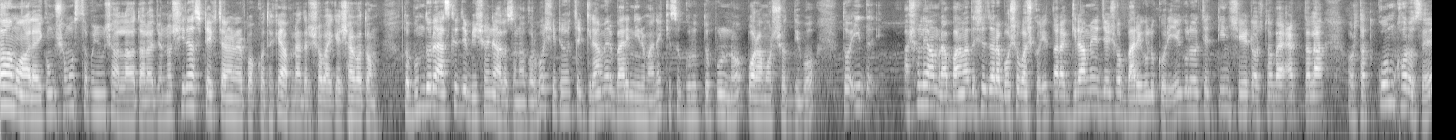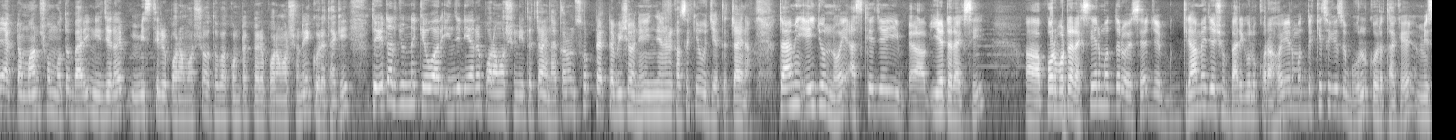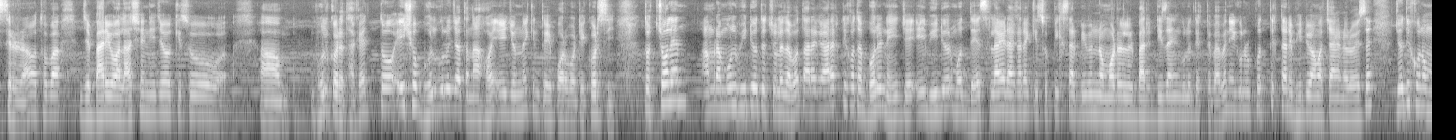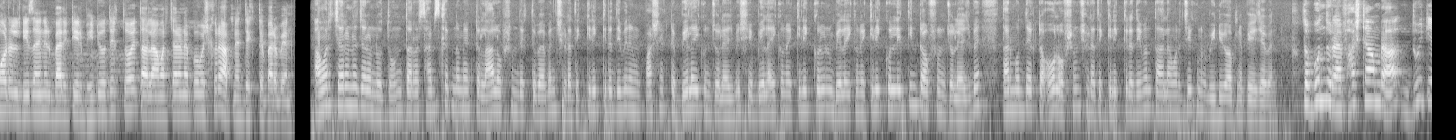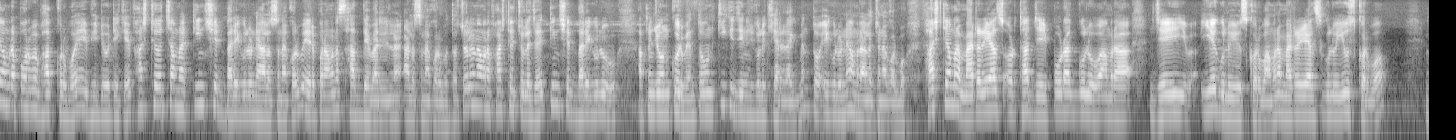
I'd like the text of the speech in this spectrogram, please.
আসসালামু আলাইকুম। সমস্ত প্রশংসা আল্লাহ তালার জন্য সিরাজ টেক চ্যানেলের পক্ষ থেকে আপনাদের সবাইকে স্বাগতম। তো বন্ধুরা, আজকে যে বিষয় নিয়ে আলোচনা করব, সেটি হচ্ছে গ্রামের বাড়ি নির্মাণে কিছু গুরুত্বপূর্ণ পরামর্শ দিব। তো ঈদ আসলে আমরা বাংলাদেশে যারা বসবাস করি, তারা গ্রামে যেসব বাড়িগুলো করি, এগুলো হচ্ছে তিন শেড অথবা একতলা, অর্থাৎ কম খরচে একটা মানসম্মত বাড়ি নিজেরাই মিস্ত্রির পরামর্শ অথবা কন্ট্রাক্টরের পরামর্শ নিয়ে করে থাকি। তো এটার জন্য কেউ আর ইঞ্জিনিয়ারের পরামর্শ নিতে চায় না, কারণ ছোট্ট একটা বিষয় নিয়ে ইঞ্জিনিয়ারের কাছে কেউ যেতে চায় না। তো আমি এই জন্যই আজকে যেই ইয়েটা রাখছি পর্বটা রাখছি এর মধ্যে রয়েছে যে গ্রামে যেসব বাড়িগুলো করা হয়, এর মধ্যে কিছু কিছু ভুল করে থাকে মিস্ত্রিরা অথবা যে বাড়িওয়ালা সে নিজেও কিছু ভুল করে থাকে। তো এইসব ভুলগুলো যাতে না হয়, এই জন্যই কিন্তু এই পর্বটি করছি। তো চলেন আমরা মূল ভিডিওতে চলে যাব। তার আগে আরেকটি কথা বলে নেই যে এই ভিডিওর মধ্যে স্লাইড আকারে কিছু পিকচার বিভিন্ন মডেলের বাড়ির ডিজাইনগুলো দেখতে পাবেন। এগুলোর প্রত্যেকটার ভিডিও আমার চ্যানেলে রয়েছে। যদি কোনো মডেল ডিজাইনের বাড়িটির ভিডিও দেখতে হয়, তাহলে আমার চ্যানেলে প্রবেশ করে আপনি দেখতে পারবেন। আমার চ্যানেলে যারা নতুন, তারা সাবস্ক্রাইব নামে একটা লাল অপশন দেখতে পাবেন। সেটাতে ক্লিক করে দেবেন এবং পাশে একটা বেল আইকন চলে আসবে। সেই বেল আইকনে ক্লিক করবেন। বেল আইকনে ক্লিক করলে তিনটা অপশন চলে আসবে। তার মধ্যে একটা অল অপশন, সেটাতে ক্লিক করে দেবেন, তাহলে আমার যে কোনো ভিডিও আপনি পেয়ে যাবেন। তো বন্ধুরা, ফার্স্টে আমরা দুইটি আমরা পর্বে ভাগ করব এই ভিডিওটিকে। ফার্স্টে হচ্ছে আমরা টিন শেড বাড়িগুলো নিয়ে আলোচনা করব। এরপর আমরা ছাদ দিয়ে বাড়ি আলোচনা করব। তো চলেন আমরা ফার্স্টে চলে যাই। টিন শেড বাড়িগুলো আপনি যখন করবেন, তখন কী কী জিনিসগুলো খেয়াল রাখবেন? তো এগুলো নিয়ে আমরা আলোচনা করব। ফার্স্টে আমরা ম্যাটেরিয়ালস অর্থাৎ যেই প্রোডাক্টগুলো আমরা যেই ইয়েগুলো ইউজ করব, আমরা ম্যাটেরিয়ালসগুলো ইউজ করব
